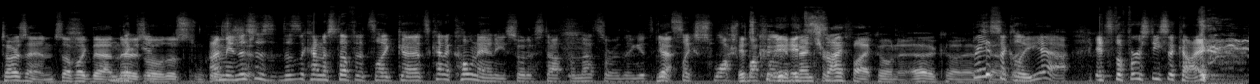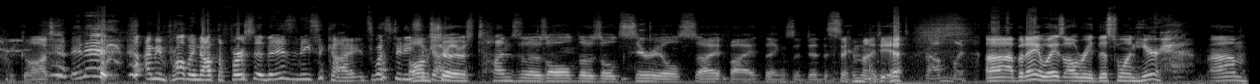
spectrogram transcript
Tarzan and stuff like that. And The- there's it- oh, those. Some I mean, this shit. is this is the kind of stuff that's like uh, it's kind of Conan-y sort of stuff and that sort of thing. It's Yeah. it's like it's swashbuckling it's adventure. sci-fi Conan. Uh, Conan Basically, yeah. It's the first isekai. Oh God. it is. I mean, probably not the first, but it is an isekai. It's Western isekai. Oh, I'm sure there's tons of those old those old serial sci-fi things that did the same idea. Probably. Uh, but anyways, I'll read this one here. Um,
